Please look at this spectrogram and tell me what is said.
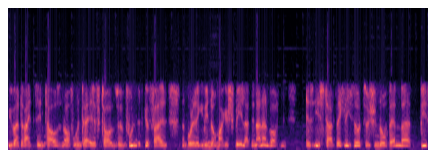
über 13.000 auf unter 11.500 gefallen. Dann wurde der Gewinn nochmal geschwelert. In anderen Worten, es ist tatsächlich so, zwischen November bis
